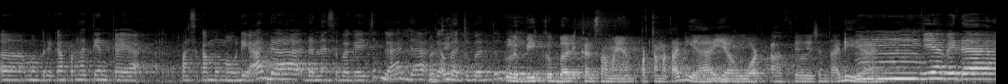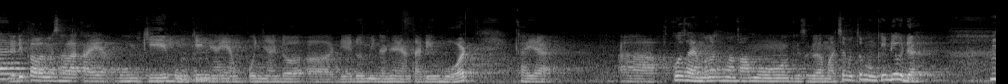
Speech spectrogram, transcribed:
eh, memberikan perhatian kayak pas kamu mau dia ada dan lain sebagainya itu nggak ada, nggak Berarti bantu-bantu. lebih kebalikan sama yang pertama tadi ya, yang word affiliation tadi kan. Hmm, iya beda. Jadi kalau misalnya kayak mungkin mungkin ya yang punya do, uh, dia dominannya yang tadi word kayak uh, aku sayang banget sama kamu gitu segala macam itu mungkin dia udah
